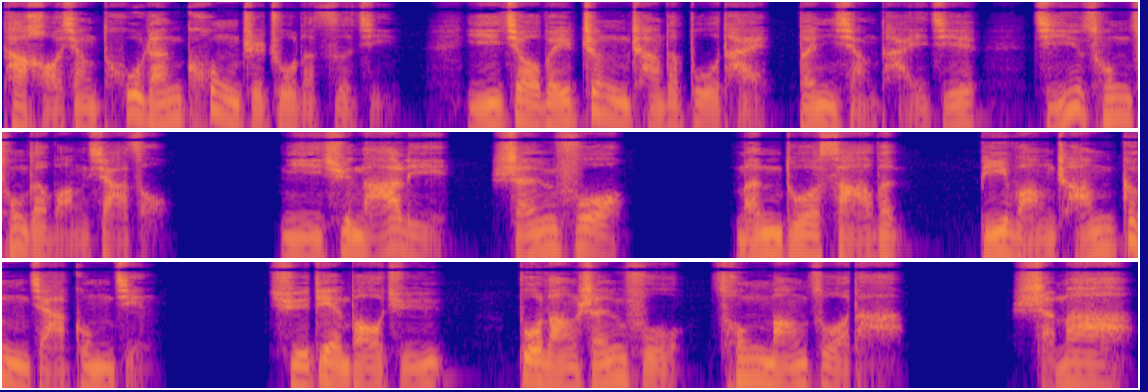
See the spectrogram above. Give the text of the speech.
他好像突然控制住了自己，以较为正常的步态奔向台阶，急匆匆的往下走。你去哪里，神父？门多萨问，比往常更加恭敬。去电报局。布朗神父匆忙作答。什么？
